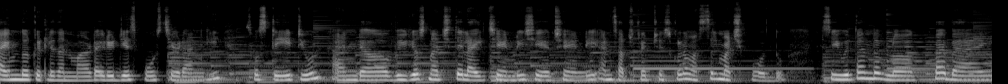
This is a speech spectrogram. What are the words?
టైం దొరకట్లేదు అనమాట ఎడిట్ చేసి పోస్ట్ చేయడానికి. So stay tune and uh, videos నచ్చితే లైక్ చేయండి షేర్ చేయండి అండ్ సబ్స్క్రైబ్ చేసుకోవడం అస్సలు మర్చిపోవద్దు. See with on the blog bye bye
